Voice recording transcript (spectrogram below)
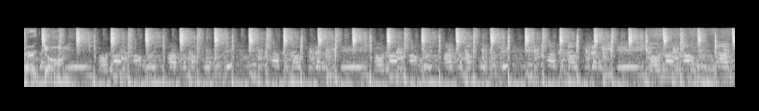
Ferreck Dawn. Yora na oitava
